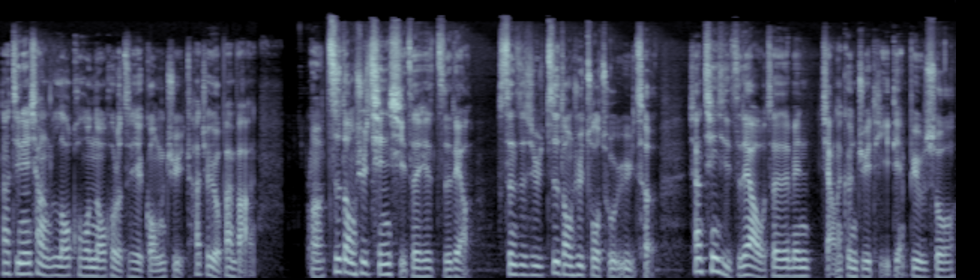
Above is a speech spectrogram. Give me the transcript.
那今天像 low-code 或 no-code 的这些工具，它就有办法，呃，自动去清洗这些资料。甚至去自动去做出预测，像清洗资料，我在这边讲的更具体一点。比如说，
